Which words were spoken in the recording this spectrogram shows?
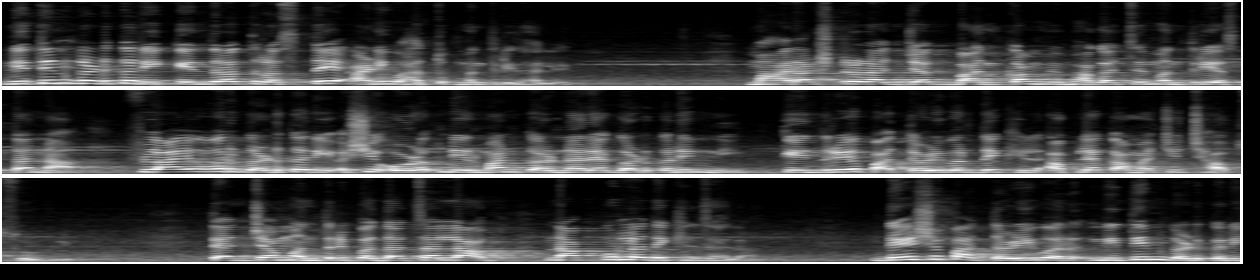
नितीन गडकरी केंद्रात रस्ते आणि वाहतूक मंत्री झाले. महाराष्ट्र राज्यात बांधकाम विभागाचे मंत्री असताना फ्लायओव्हर गडकरी अशी ओळख निर्माण करणाऱ्या गडकरींनी केंद्रीय पातळीवर देखील आपल्या कामाची छाप सोडली. त्यांच्या मंत्रिपदाचा लाभ नागपूरला देखील झाला. देशपातळीवर नितीन गडकरी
